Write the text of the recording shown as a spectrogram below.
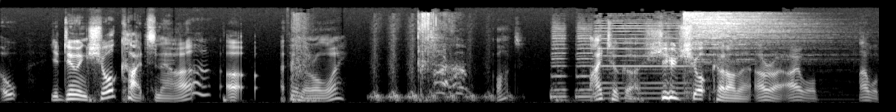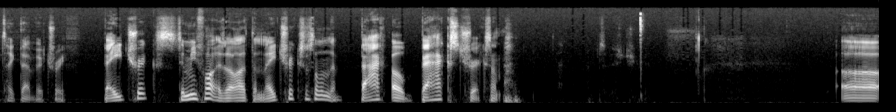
Oh, you're doing shortcuts now, huh? Oh, I think the wrong way. What? I took a huge shortcut on that. All right, I will, I will take that victory. Baytrix? Stimify? Is that like the Matrix or something? The back? Oh, Bax tricks. I'm, I'm so stupid. Uh,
